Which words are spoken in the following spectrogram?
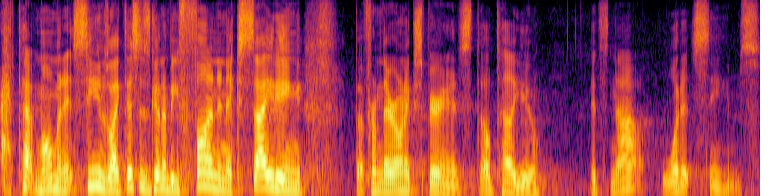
at that moment it seems like this is going to be fun and exciting, but from their own experience, they'll tell you it's not what it seems.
